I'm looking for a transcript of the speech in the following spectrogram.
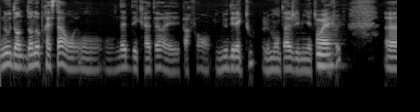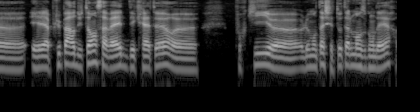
Nous, dans, dans nos prestats, on, on, aide des créateurs et parfois on, ils nous délèguent tout, le montage, les miniatures, ouais. le truc. Euh, et la plupart du temps, ça va être des créateurs euh, pour qui euh, le montage est totalement secondaire,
